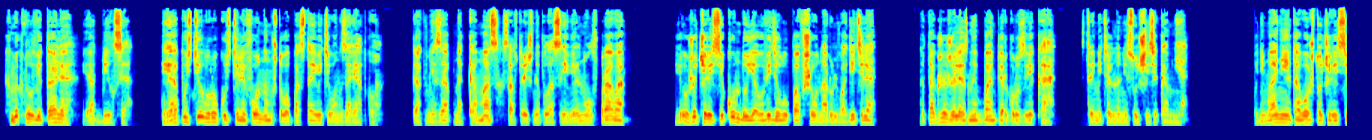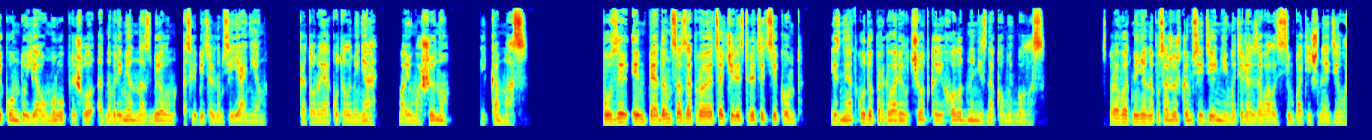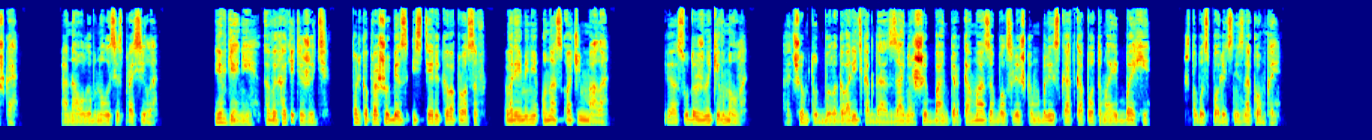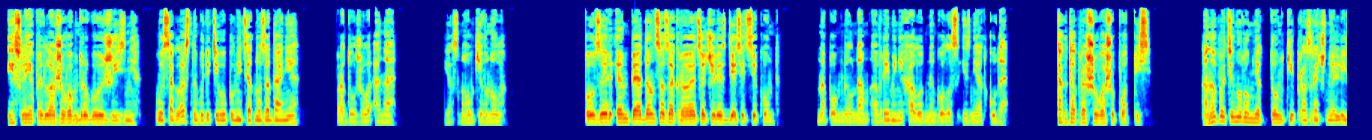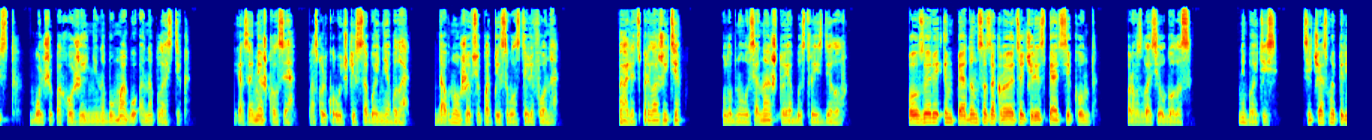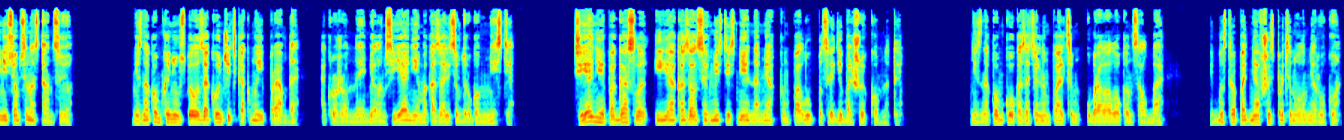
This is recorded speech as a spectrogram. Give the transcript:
Хмыкнул Виталя и отбился. Я опустил руку с телефоном, чтобы поставить его на зарядку. Как внезапно КамАЗ со встречной полосы вильнул вправо, и уже через секунду я увидел упавшего на руль водителя, а также железный бампер грузовика, стремительно несущийся ко мне. Понимание того, что через секунду я умру, пришло одновременно с белым ослепительным сиянием, которое окутало меня, мою машину и КАМАЗ. «Пузырь импеданса закроется через 30 секунд», из ниоткуда проговорил четко и холодно незнакомый голос. Справа от меня на пассажирском сиденье материализовалась симпатичная девушка. Она улыбнулась и спросила. «Евгений, а вы хотите жить? Только прошу без истерик и вопросов. Времени у нас очень мало». Я судорожно кивнул. О чем тут было говорить, когда замерший бампер КамАЗа был слишком близко от капота моей Бэхи, чтобы спорить с незнакомкой? «Если я предложу вам другую жизнь, вы согласны будете выполнить одно задание?» — продолжила она. Я снова кивнул. «Пузырь импеданса закроется через 10 секунд», — напомнил нам о времени холодный голос из ниоткуда. «Тогда прошу вашу подпись». Она протянула мне тонкий прозрачный лист, больше похожий не на бумагу, а на пластик. Я замешкался, поскольку ручки с собой не было. Давно уже все подписывал с телефона. «Палец приложите», — улыбнулась она, что я быстро и сделал. «Пузырь импеданса закроется через пять секунд», — провозгласил голос. «Не бойтесь, сейчас мы перенесемся на станцию». Незнакомка не успела закончить, как мы и правда, окруженные белым сиянием, оказались в другом месте. Сияние погасло, и я оказался вместе с ней на мягком полу посреди большой комнаты. Незнакомка указательным пальцем убрала локон со лба и, быстро поднявшись, протянула мне руку.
